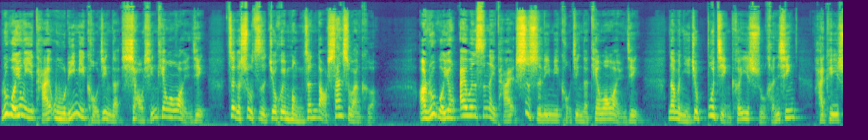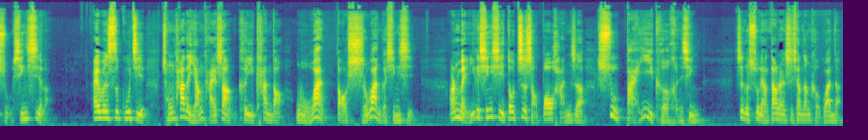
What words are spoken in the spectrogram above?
如果用一台五厘米口径的小型天文望远镜，这个数字就会猛增到三十万颗。而如果用埃文斯那台四十厘米口径的天文望远镜，那么你就不仅可以数恒星，还可以数星系了。埃文斯估计，从他的阳台上可以看到五万到十万个星系，而每一个星系都至少包含着数百亿颗恒星。这个数量当然是相当可观的。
